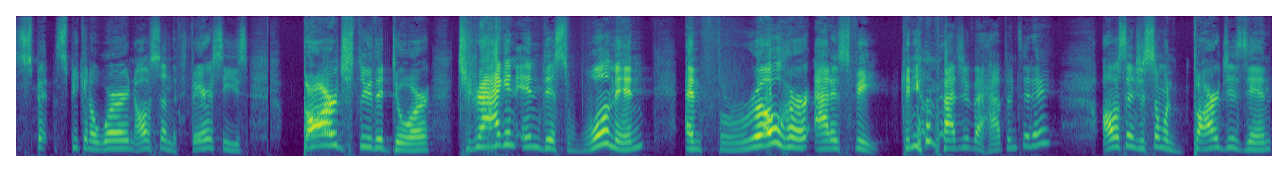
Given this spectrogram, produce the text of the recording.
sp- speaking a word. And all of a sudden, the Pharisees barge through the door, dragging in this woman and throw her at his feet. Can you imagine if that happened today? All of a sudden, just someone barges in,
